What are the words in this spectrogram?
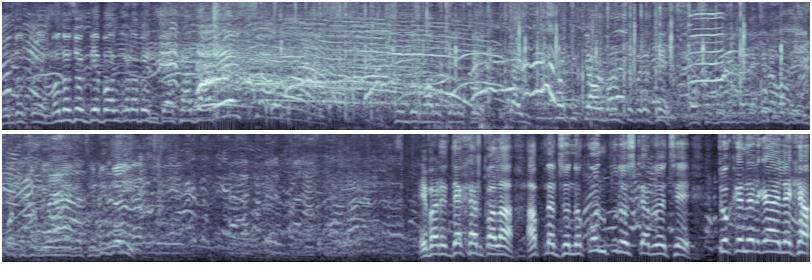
সুন্দর করে মনোযোগ দিয়ে বল করাবেন। দেখা যাবে। এবারে দেখার পালা আপনার জন্য কোন পুরস্কার রয়েছে? টোকেনের গায়ে লেখা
